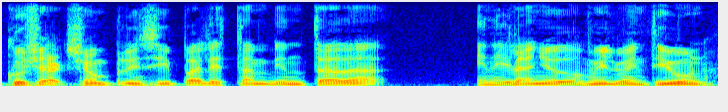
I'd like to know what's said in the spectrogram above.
Cuya acción principal está ambientada en el año 2021.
